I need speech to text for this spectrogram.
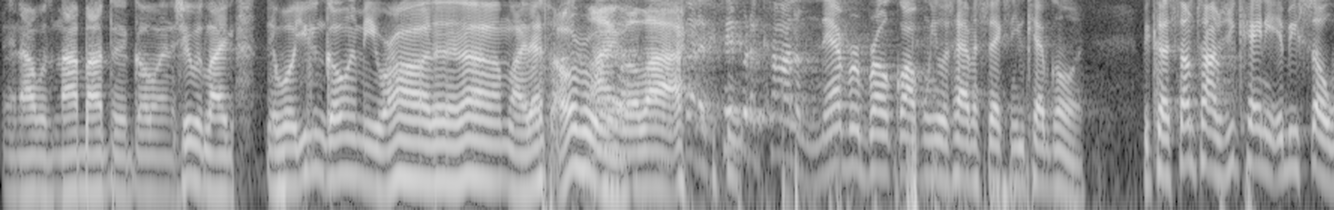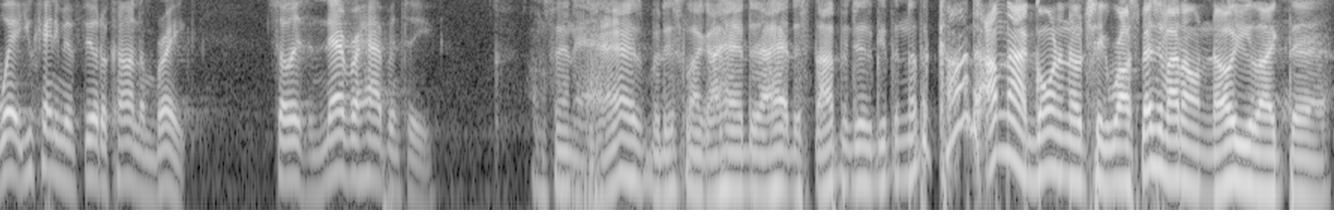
And I was not about to go in. She was like, "Well, you can go in me raw." Da, da, da. I'm like, "That's over I ain't gonna lie. so the tip of the condom never broke off when you was having sex and you kept going, because sometimes you can't. e- It be so wet you can't even feel the condom break. So it's never happened to you. I'm saying it has, but it's like I had to. I had to stop and just get another condom. I'm not going to no chick raw, especially if I don't know you like that.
